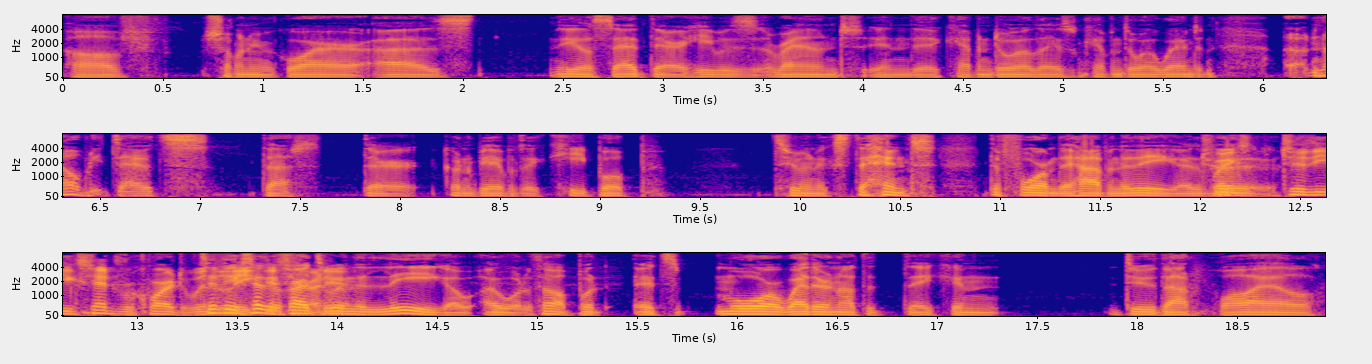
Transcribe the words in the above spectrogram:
of Seanie Maguire as Neal said there, he was around in the Kevin Doyle days when Kevin Doyle went, and uh, nobody doubts that they're going to be able to keep up to an extent the form they have in the league. To, to the extent required to win to the, the extent required to win the league, I, I, would have thought. But it's more whether or not that they can do that while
